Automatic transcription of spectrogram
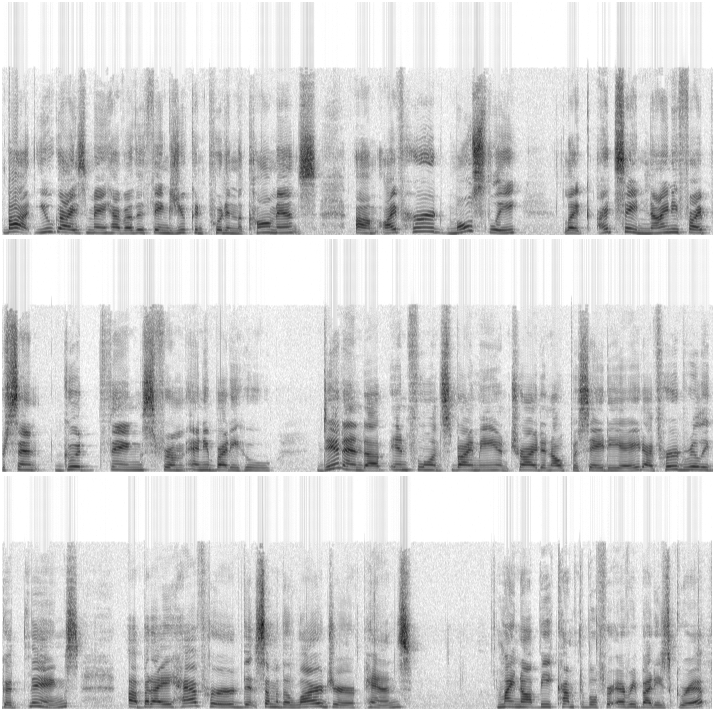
But you guys may have other things you can put in the comments. Um, I've heard mostly, like I'd say 95% good things from anybody who did end up influenced by me and tried an Opus 88. I've heard really good things, uh, but I have heard that some of the larger pens might not be comfortable for everybody's grip.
